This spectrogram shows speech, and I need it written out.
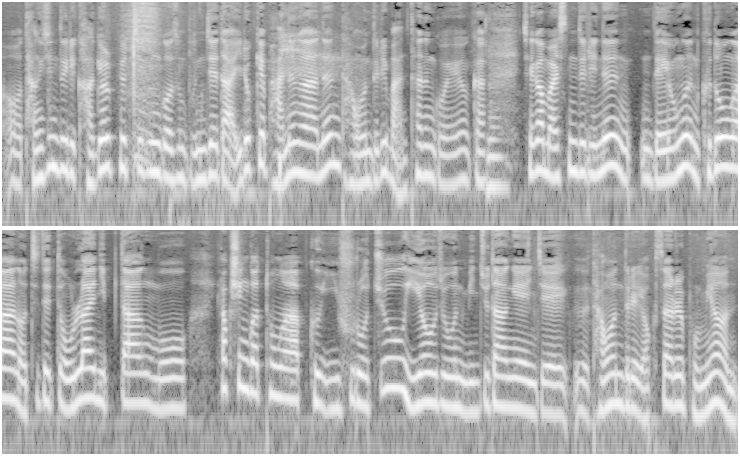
어, 당신들이 가결표 찍은 것은 문제다. 이렇게 반응하는 당원들이 많다는 거예요. 그러니까 네. 제가 말씀드리는 내용은 그동안 어찌됐든 온라인 입당, 뭐, 혁신과 통합 그 이후로 쭉 이어져 온 민주당의 이제 그 당원들의 역사를 보면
